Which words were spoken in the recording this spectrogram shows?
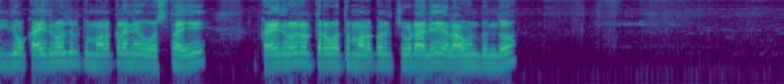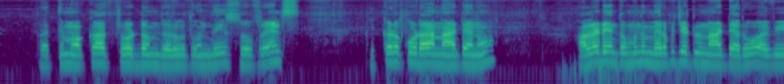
ఇది ఒక ఐదు రోజులకి మొలకలు అనేవి వస్తాయి. ఒక ఐదు రోజుల తర్వాత మొలకలు చూడాలి ఎలా ఉంటుందో. ప్రతి మొక్క చూడడం జరుగుతుంది. సో ఫ్రెండ్స్ ఇక్కడ కూడా నాటాను. ఆల్రెడీ ఇంతకుముందు మిరప చెట్లు నాటారు. అవి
